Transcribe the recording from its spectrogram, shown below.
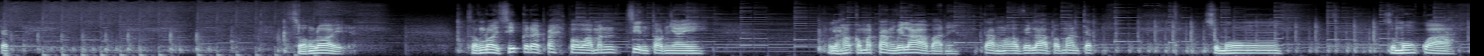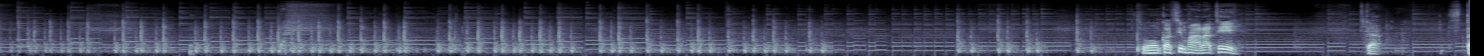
จักสองร้อยสองร้อยสิบก็ได้ไปเพราะว่ามันสิ้นตอนใหญ่แล้วเขาก็มาตั้งเวลาบาดนี้ตั้งเอาเวลาประมาณจัก ชั่วโมงชั่วโมงกว่าชั่วโมงกับสิบหานาทีจะสต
